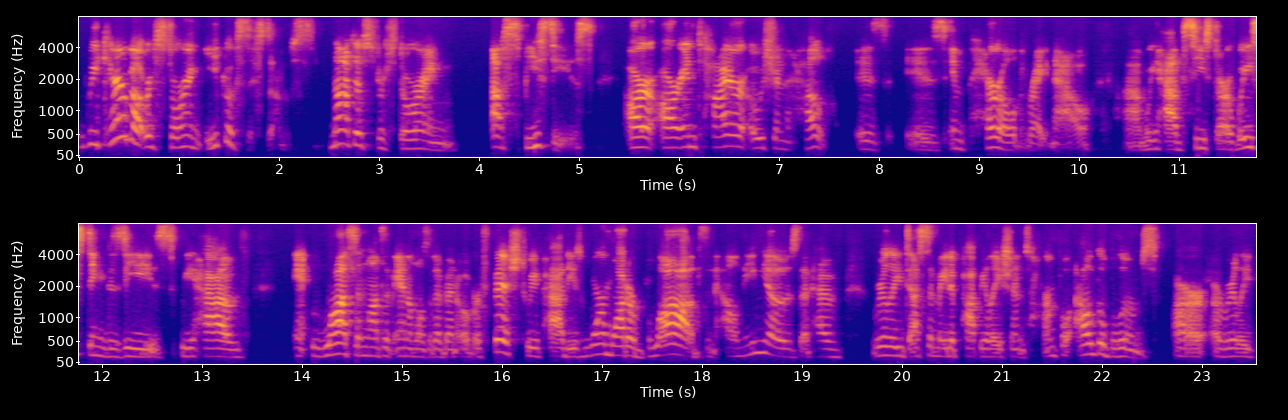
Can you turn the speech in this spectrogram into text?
we care about restoring ecosystems, not just restoring a species. Our our entire ocean health is is imperiled right now. Um, we have sea star wasting disease. We have lots and lots of animals that have been overfished. We've had these warm water blobs and El Ninos that have really decimated populations. Harmful algal blooms are a really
